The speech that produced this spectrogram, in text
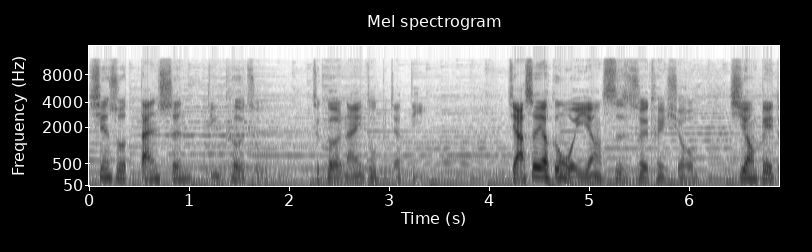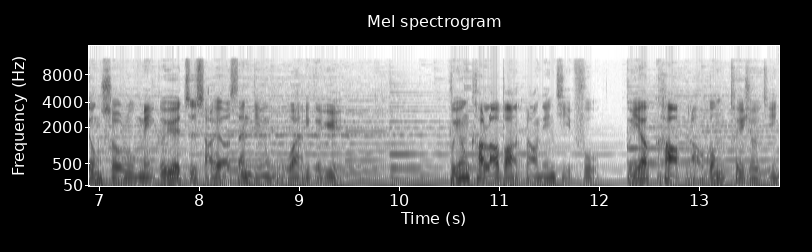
先说单身顶客族，这个难易度比较低。假设要跟我一样四十岁退休，希望被动收入每个月至少要有三点五万一个月，不用靠劳保老年给付，不要靠劳工退休金，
